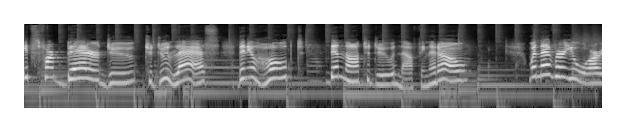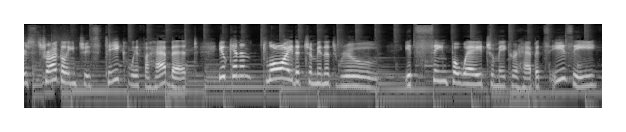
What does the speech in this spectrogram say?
It's far better do to do less than you hoped than not to do nothing at all. Whenever you are struggling to stick with a habit, you can employ the two minute rule. It's a simple way to make your habits easy.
